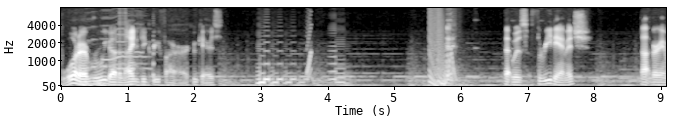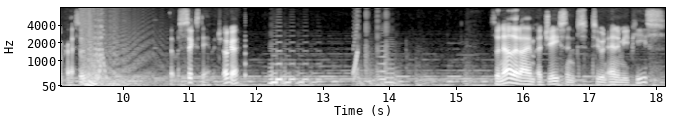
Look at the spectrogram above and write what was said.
Whatever, we got a 90 degree fire arc, who cares? That was 3 damage. Not very impressive. That was 6 damage, okay. So now that I'm adjacent to an enemy piece...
